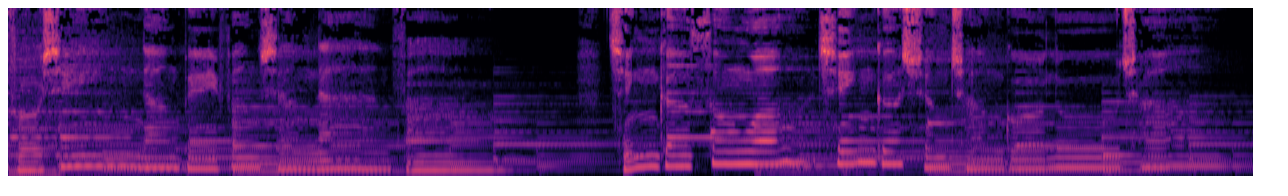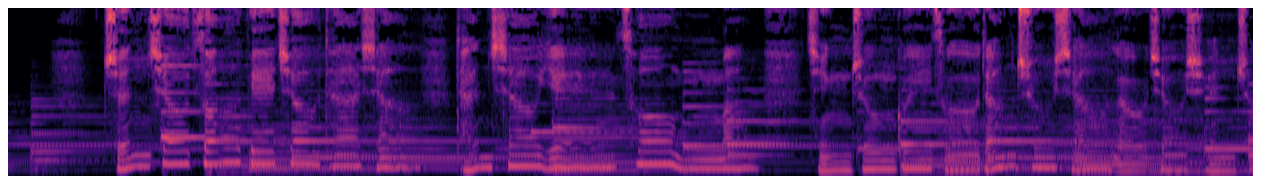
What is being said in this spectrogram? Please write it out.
负行囊，北方向南方。情歌送我，情歌声唱过路长。春秋作别旧他乡，谈笑也匆忙。镜中归坐，当初小楼旧轩窗。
